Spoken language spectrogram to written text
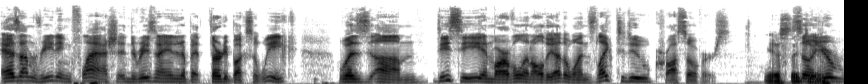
as I'm reading Flash, and the reason I ended up at thirty bucks a week was um, DC and Marvel and all the other ones like to do crossovers. Yes, they So do. you're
